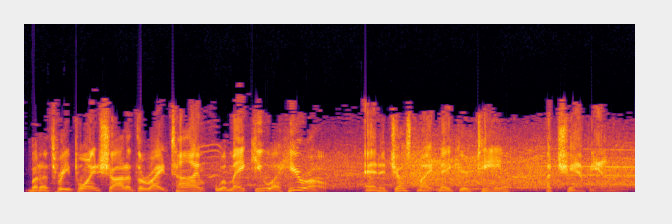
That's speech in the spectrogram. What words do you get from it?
but a three-point shot at the right time will make you a hero. And it just might make your team a champion.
